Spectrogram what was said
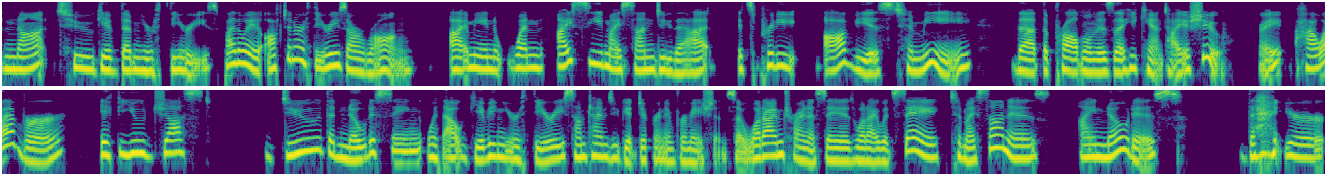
not to give them your theories. By the way, often our theories are wrong. I mean, when I see my son do that, it's pretty obvious to me that the problem is that he can't tie a shoe, right? However, if you just do the noticing without giving your theory, sometimes you get different information. So, what I'm trying to say is what I would say to my son is I notice that you're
